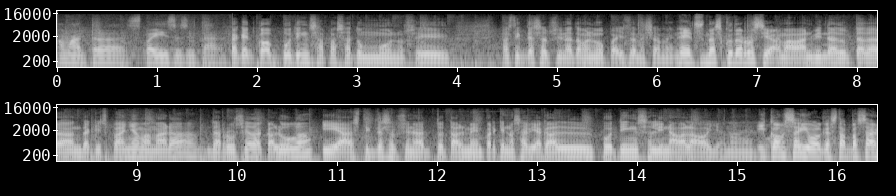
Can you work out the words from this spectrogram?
amb altres països i tal. Aquest cop Putin s'ha passat un munt, o sigui, estic decepcionat amb el meu país de naixement. Ets nascut a Rússia? Me van vindre a dubtar de- d'aquí a Espanya, ma mare, de Rússia, de Kaluga, i estic decepcionat totalment perquè no sabia que el Putin se li anava la olla. No? I com seguiu el que està passant?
